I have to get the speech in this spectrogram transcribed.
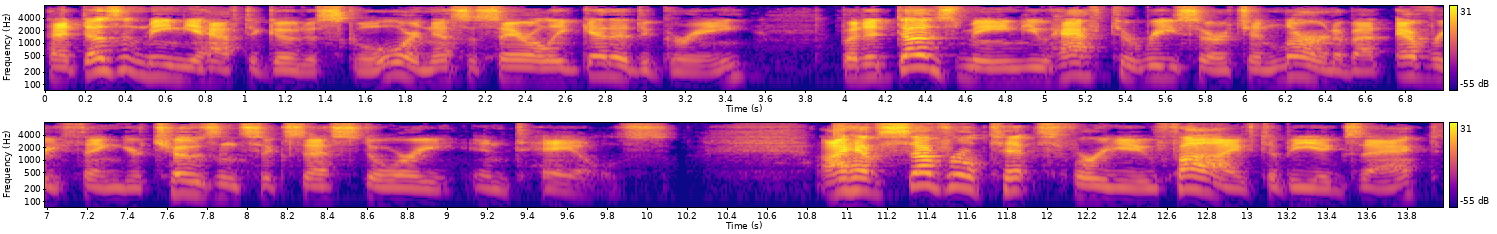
That doesn't mean you have to go to school or necessarily get a degree. But it does mean you have to research and learn about everything your chosen success story entails. I have several tips for you, five to be exact,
